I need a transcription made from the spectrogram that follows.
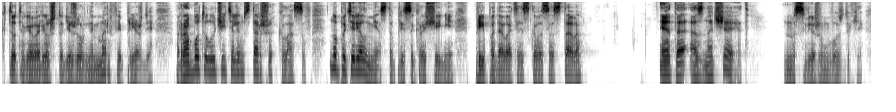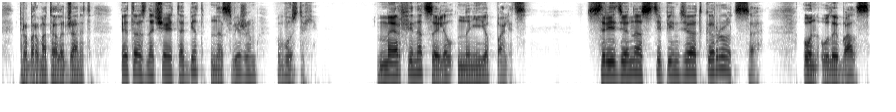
Кто-то говорил, что дежурный Мерфи прежде работал учителем старших классов, но потерял место при сокращении преподавательского состава. «Это означает...» «На свежем воздухе», — пробормотала Джанет. «Это означает обед на свежем воздухе». Мерфи нацелил на нее палец. «Среди нас стипендиатка Ротса». Он улыбался,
